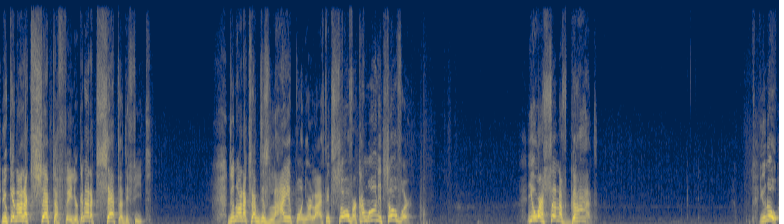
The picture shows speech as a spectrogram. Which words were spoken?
You cannot accept a failure, you cannot accept a defeat. Do not accept this lie upon your life. It's over. Come on, it's over. You are son of God. You know,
